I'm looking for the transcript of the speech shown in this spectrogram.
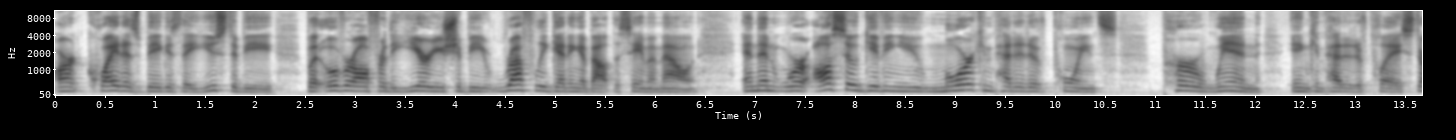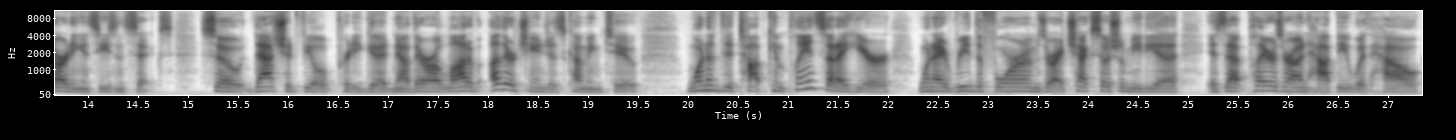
aren't quite as big as they used to be, but overall for the year you should be roughly getting about the same amount. And then we're also giving you more competitive points per win in competitive play starting in season six. So that should feel pretty good. Now, there are a lot of other changes coming too. One of the top complaints that I hear when I read the forums or I check social media is that players are unhappy with how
